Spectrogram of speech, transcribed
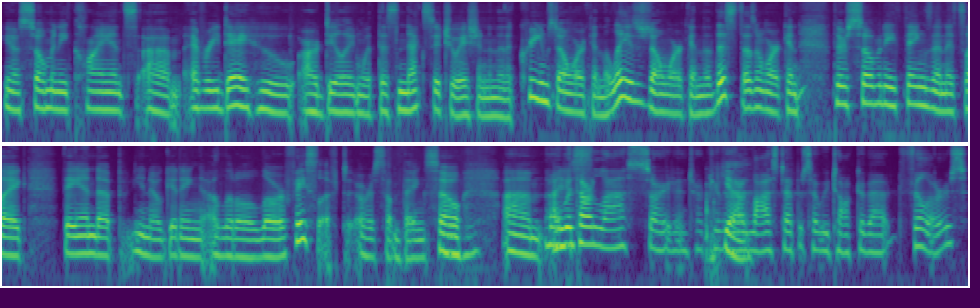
you know so many clients um, every day who are dealing with this neck situation and then the creams don't work and the lasers don't work and the this doesn't work and there's so many things and it's like they end up you know getting a little lower facelift or something so um, Well, I with just, our last, sorry to interrupt you, with Yeah. our last episode, we talked about fillers.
